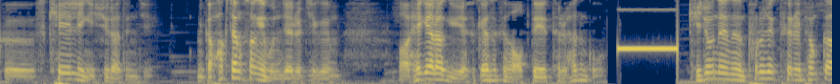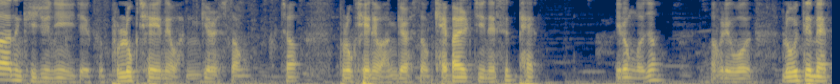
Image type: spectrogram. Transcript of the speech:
그 scaling 이슈라든지 그러니까 확장성의 문제를 지금 어 해결하기 위해서 계속해서 업데이트를 하는 거고 기존에는 프로젝트를 평가하는 기준이 이제 그 블록체인의 완결성 그쵸 블록체인의 완결성 개발진의 스펙 이런 거죠 어 그리고 뭐 로드맵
